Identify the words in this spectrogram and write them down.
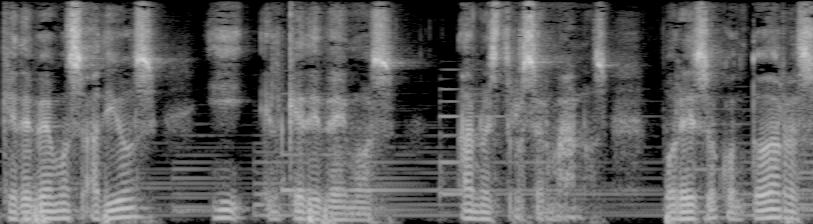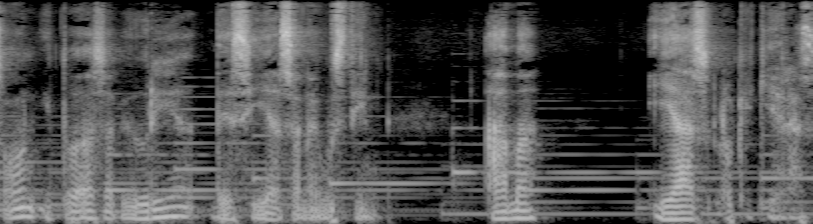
que debemos a Dios y el que debemos a nuestros hermanos. Por eso, con toda razón y toda sabiduría, decía San Agustín, ama y haz lo que quieras.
